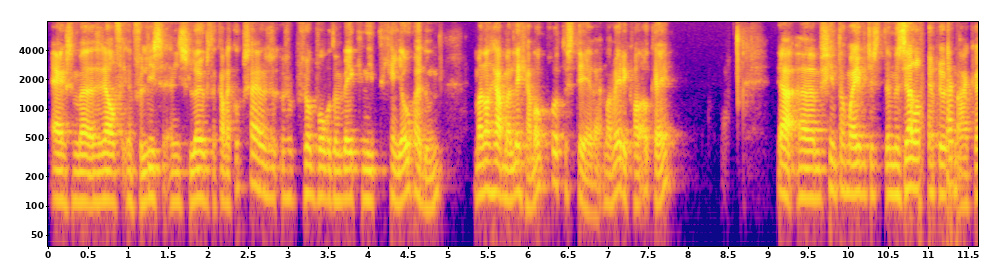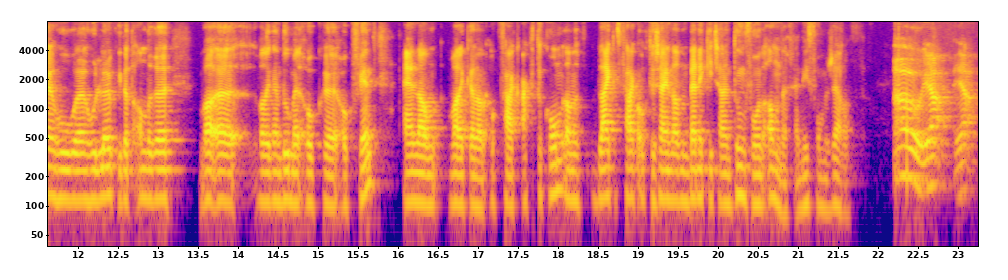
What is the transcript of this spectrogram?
ergens mezelf in verlies en iets leuks, dan kan ik ook zijn, zo, bijvoorbeeld een week niet, geen yoga doen. Maar dan gaat mijn lichaam ook protesteren. En dan weet ik van, oké, ja, uh, misschien toch maar eventjes mezelf een maken. Hoe, uh, hoe leuk ik dat andere, wat, uh, wat ik aan het doen ben, ook, ook vind. En dan, wat ik er dan ook vaak achter kom, dan blijkt het vaak ook te zijn, dan ben ik iets aan het doen voor een ander en niet voor mezelf. Oh, ja, ja,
